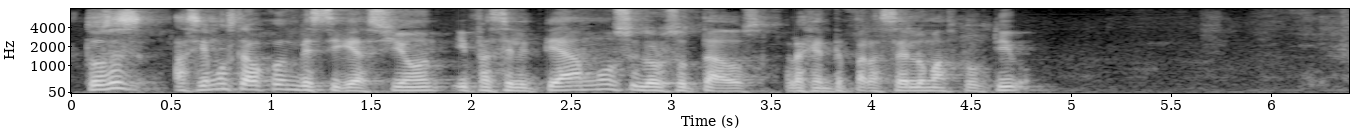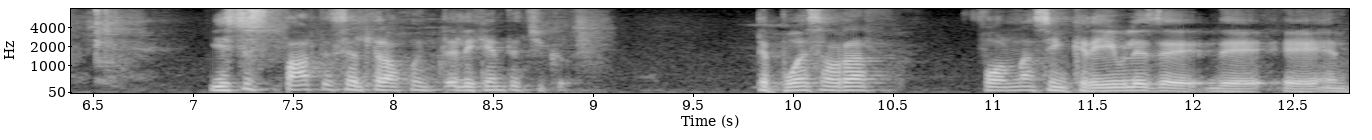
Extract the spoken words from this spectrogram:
Entonces, hacíamos trabajo de investigación y facilitábamos los resultados a la gente para hacerlo más productivo. Y esto es parte del trabajo inteligente, chicos. Te puedes ahorrar formas increíbles de, eh,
